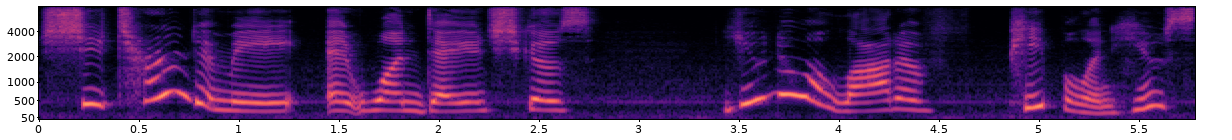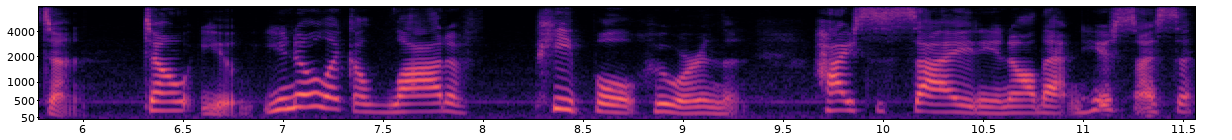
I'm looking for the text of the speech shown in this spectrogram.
she turned to me and one day and she goes, "You know a lot of people in Houston, don't you? You know like a lot of people who are in the high society and all that in Houston." I said,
